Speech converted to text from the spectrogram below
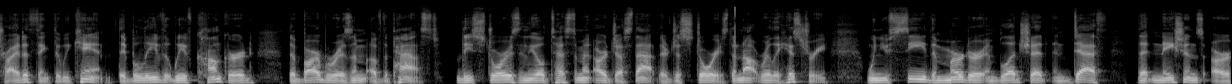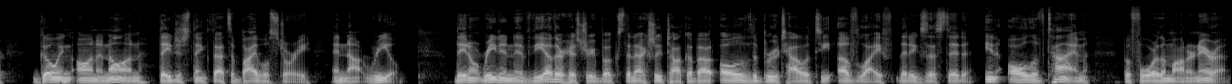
try to think that we can. They believe that we've conquered the barbarism of the past. These stories in the Old Testament are just that. They're just stories. They're not really history. When you see the murder and bloodshed and death that nations are going on and on, they just think that's a Bible story and not real they don't read any of the other history books that actually talk about all of the brutality of life that existed in all of time before the modern era.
